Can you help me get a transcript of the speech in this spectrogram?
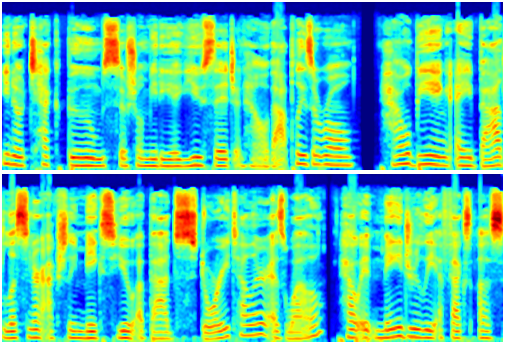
you know, tech boom, social media usage and how that plays a role how being a bad listener actually makes you a bad storyteller as well, how it majorly affects us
